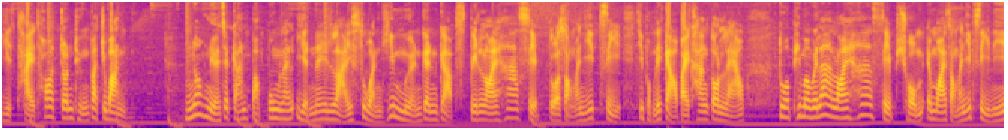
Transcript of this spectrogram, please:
ดีตถ่ายทอดจนถึงปัจจุบัน นอกเหนือจากการปรับปรุงรายละเอียดในหลายส่วนที่เหมือนกันกับ Spin 150 ตัว 2024 ที่ผมได้กล่าวไปข้างต้นแล้ว ตัว Primavera 150 ชม MY 2024 นี้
